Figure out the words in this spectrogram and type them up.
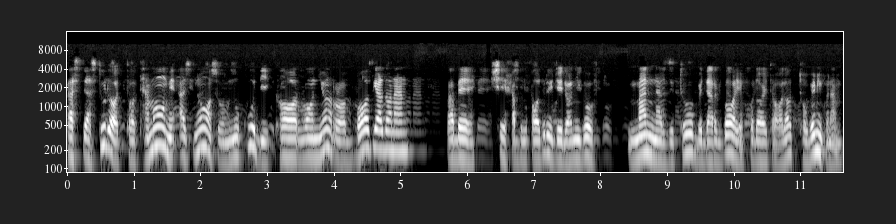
پس دستور داد تا تمام اجناس و نقود کاروانیان را بازگردانند و به شیخ عبدالقادر جیلانی گفت من نزد تو به درگاه خدای تعالی توبه می کنم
